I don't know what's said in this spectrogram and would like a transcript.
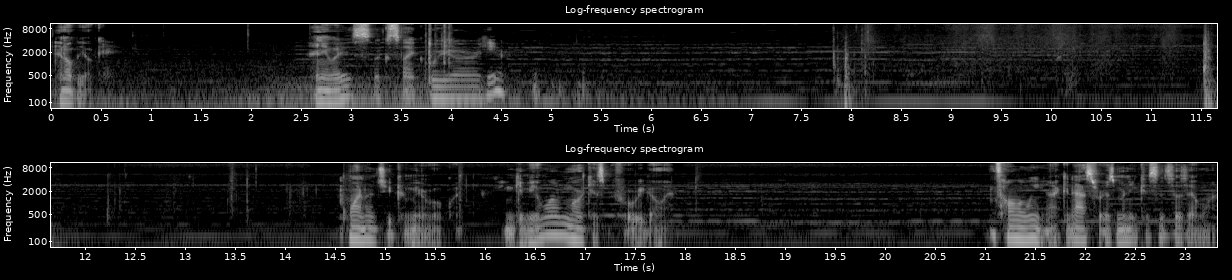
And it'll be okay. Anyways, looks like we are here. Why don't you come here real quick and give me one more kiss before we go in? It's Halloween. I can ask for as many kisses as I want.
